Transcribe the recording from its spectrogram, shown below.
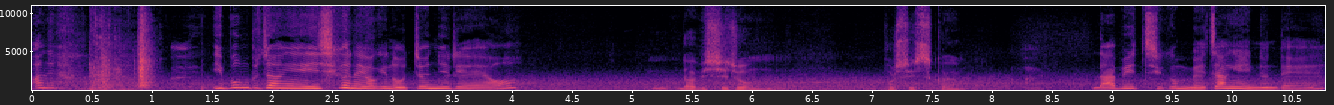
아니, 이 본부장이 이 시간에 여긴 어쩐 일이에요? 나비 씨 좀 볼 수 있을까요? 나비 지금 매장에 있는데.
